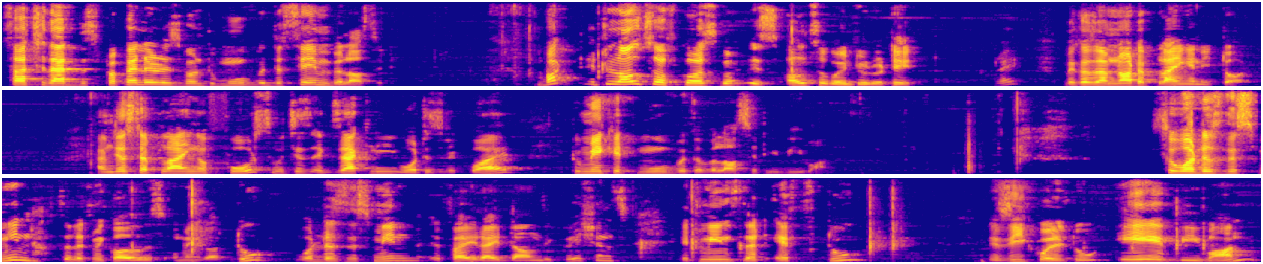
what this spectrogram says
such that this propeller is going to move with the same velocity, but it will also of course is also going to rotate right because I am not applying any torque. I am just applying a force which is exactly what is required to make it move with a velocity V 1. So, what does this mean? So, let me call this omega 2. What does this mean if I write down the equations? It means that F 2 is equal to A V 1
